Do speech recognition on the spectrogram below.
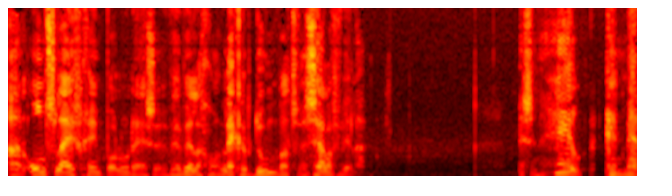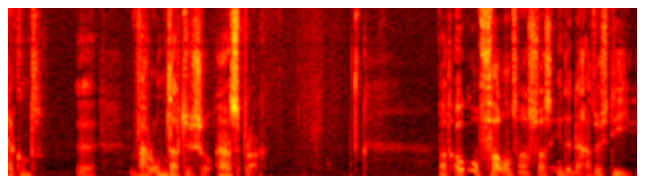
Aan ons lijf geen Polonaise. We willen gewoon lekker doen wat we zelf willen. Is een heel kenmerkend eh, waarom dat dus zo aansprak. Wat ook opvallend was, was inderdaad dus die,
